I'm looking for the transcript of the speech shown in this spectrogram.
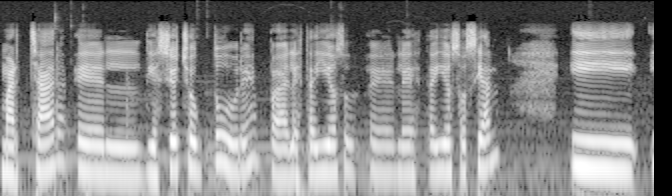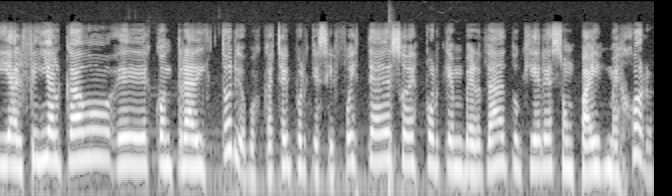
marchar el 18 de octubre para el estallido, so- el estallido social. Y, y al fin y al cabo es contradictorio, pues, ¿cachai? Porque si fuiste a eso es porque en verdad tú quieres un país mejor.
